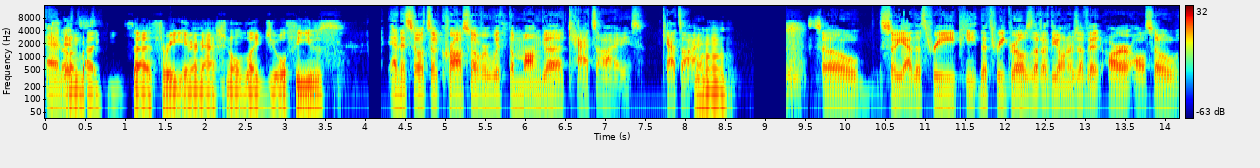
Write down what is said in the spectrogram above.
and it's owned it's- by like, these uh, three international like jewel thieves. and it's, so it's a crossover with the manga Cat's Eyes, Cat's Eye. Mhm. So so yeah, the three pe- the three girls that are the owners of it are also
